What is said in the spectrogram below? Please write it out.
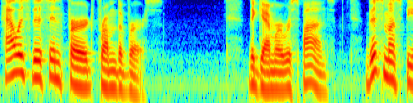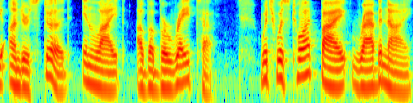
How is this inferred from the verse? The Gemara responds, This must be understood in light of a Baraita, which was taught by Rabbani,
